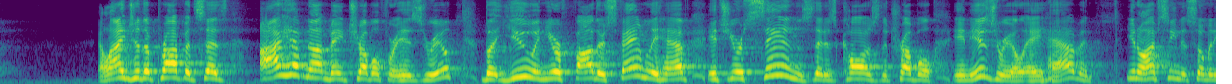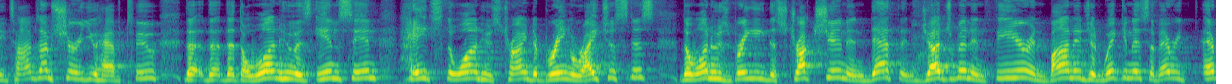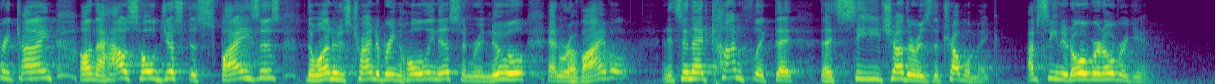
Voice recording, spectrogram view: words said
Elijah the prophet says, I have not made trouble for Israel, but you and your father's family have. It's your sins that has caused the trouble in Israel, Ahab. And you know, I've seen it so many times. I'm sure you have too. That the, the, the one who is in sin hates the one who's trying to bring righteousness, the one who's bringing destruction and death and judgment and fear and bondage and wickedness of every, every kind on the household, just despises the one who's trying to bring holiness and renewal and revival. And it's in that conflict that they see each other as the troublemaker. I've seen it over and over again.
